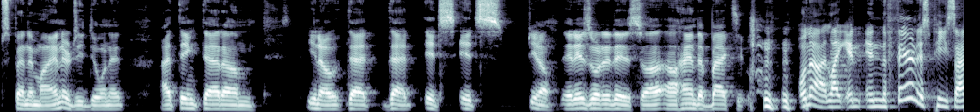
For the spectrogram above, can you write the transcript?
spending my energy doing it. I think that um, you know that that it's it's you know, it is what it is. So I, will hand it back to you. well, no, like, and, and the fairness piece I,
